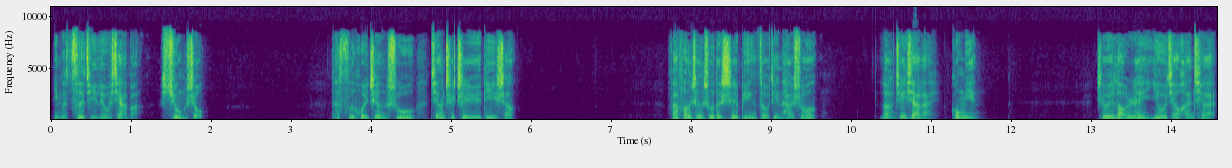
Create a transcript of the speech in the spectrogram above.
你们自己留下吧，凶手！”他撕毁证书，将之置于地上。发放证书的士兵走近他说：“冷静下来，公民。”这位老人又叫喊起来：“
